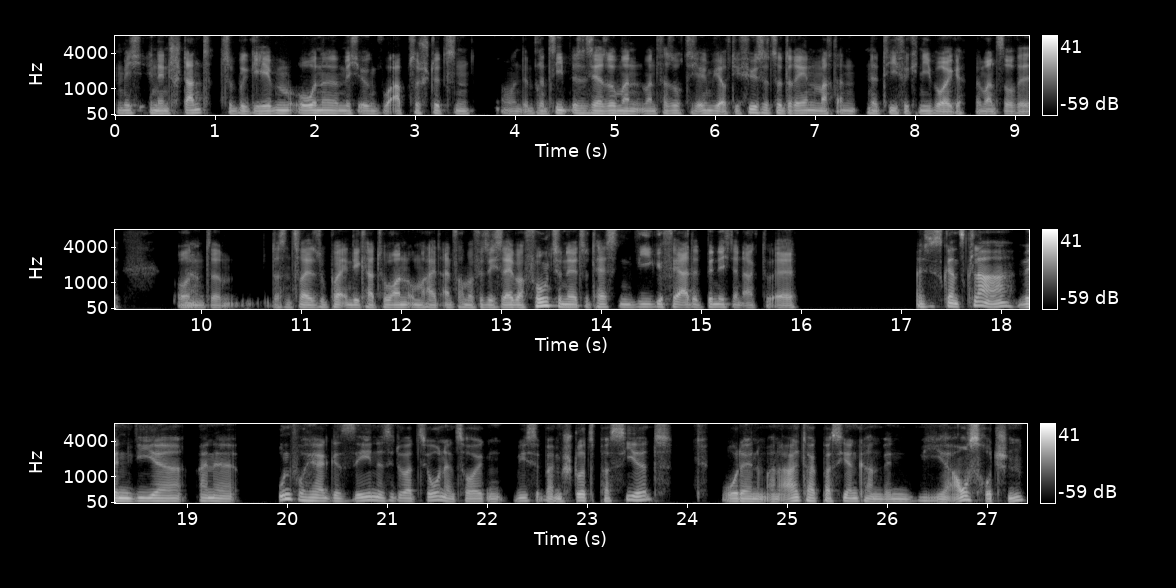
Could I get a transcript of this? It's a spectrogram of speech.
mich in den Stand zu begeben, ohne mich irgendwo abzustützen. Und im Prinzip ist es ja so, man, man versucht sich irgendwie auf die Füße zu drehen, macht dann eine tiefe Kniebeuge, wenn man es so will. Und ja. ähm, das sind zwei super Indikatoren, um halt einfach mal für sich selber funktionell zu testen, wie gefährdet bin ich denn aktuell. Es ist ganz klar, wenn wir eine unvorhergesehene Situation erzeugen, wie es beim Sturz passiert oder in einem Alltag passieren kann, wenn wir ausrutschen,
